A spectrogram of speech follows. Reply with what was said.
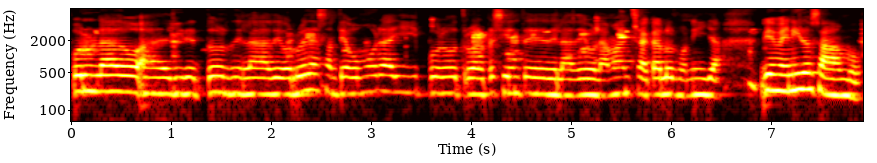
por un lado al director de la DEO Rueda, Santiago Mora, y por otro al presidente de la DEO La Mancha, Carlos Bonilla. Bienvenidos a ambos.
